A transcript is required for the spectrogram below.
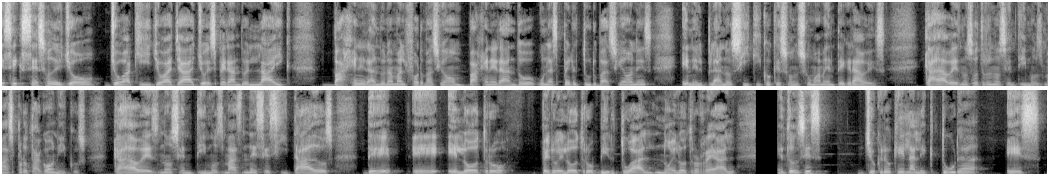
ese exceso de yo, yo aquí, yo allá, yo esperando el like, va generando una malformación, va generando unas perturbaciones en el plano psíquico que son sumamente graves. Cada vez nosotros nos sentimos más protagónicos, cada vez nos sentimos más necesitados de eh, el otro, pero el otro virtual, no el otro real. Entonces, Yo creo que la lectura es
